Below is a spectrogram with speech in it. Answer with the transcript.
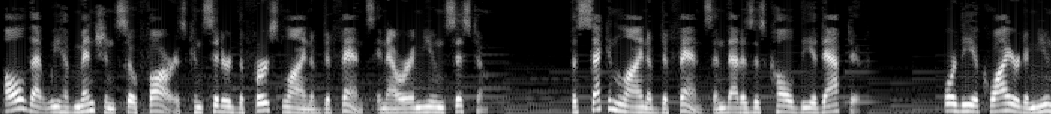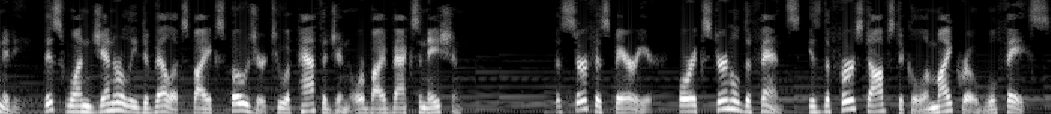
All that we have mentioned so far is considered the first line of defense in our immune system. The second line of defense and that is, is called the adaptive or the acquired immunity. This one generally develops by exposure to a pathogen or by vaccination. The surface barrier, or external defense, is the first obstacle a microbe will face.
